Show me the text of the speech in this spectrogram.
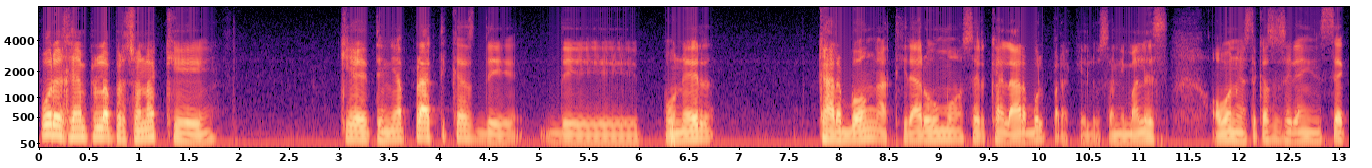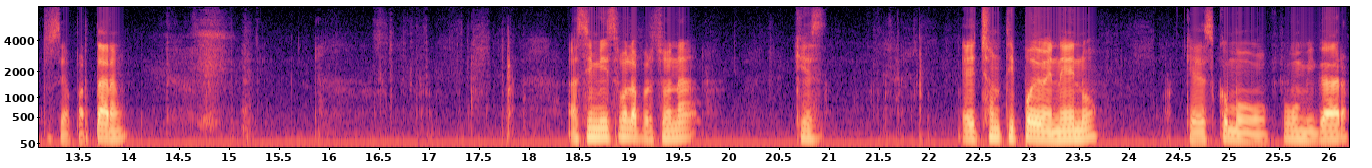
Por ejemplo, la persona que, que tenía prácticas de, de poner carbón a tirar humo cerca del árbol para que los animales, o bueno, en este caso serían insectos, se apartaran. Asimismo, la persona que echa un tipo de veneno, que es como fumigar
